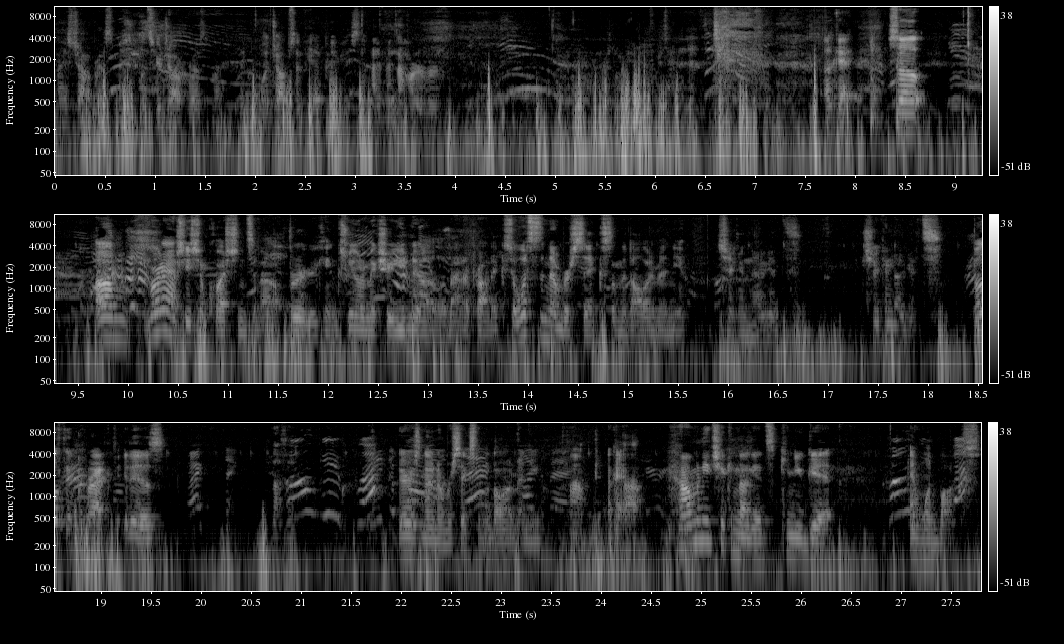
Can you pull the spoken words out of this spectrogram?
Nice job resume. What's your job resume? Like, what jobs have you had previously? I've been to Harvard. Okay, so um, we're gonna ask you some questions about Burger King, so we want to make sure you know about our product. So, what's the number six on the dollar menu? Chicken nuggets. Chicken nuggets. Both incorrect. It is nothing. There is no number six on the dollar menu. Okay, how many chicken nuggets can you get in one box?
